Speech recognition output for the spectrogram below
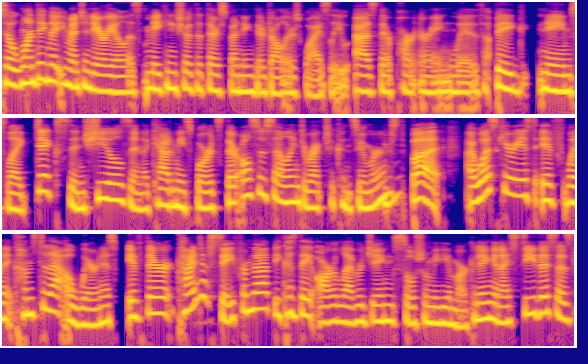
So, one thing that you mentioned, Ariel, is making sure that they're spending their dollars wisely as they're partnering with big names like Dick's and Scheels and Academy Sports. They're also selling direct to consumers. Mm-hmm. But I was curious if, when it comes to that awareness, if they're kind of safe from that because they are leveraging social media marketing. And I see this as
